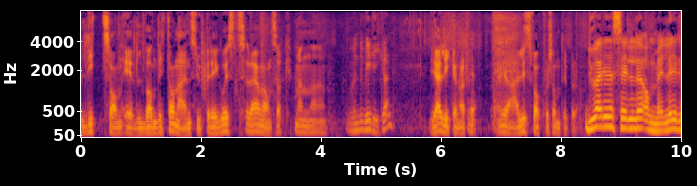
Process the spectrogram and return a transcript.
litt sånn edelbanditt. Han er en superegoist. Det er en annen sak. Men uh, Men vi liker han. jeg liker han i hvert fall. Jeg er litt svak for sånne typer. Da. Du er selv anmelder.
